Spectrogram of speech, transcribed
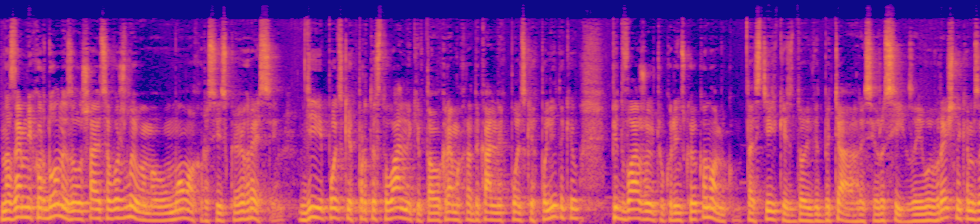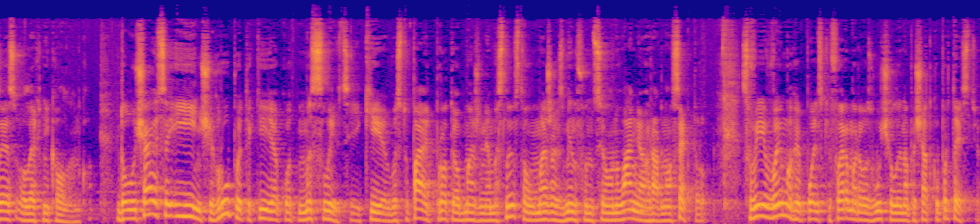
Наземні кордони залишаються важливими в умовах російської агресії. Дії польських протестувальників та окремих радикальних польських політиків підважують українську економіку та стійкість до відбиття агресії Росії, заявив речник МЗС Олег Ніколенко. Долучаються і інші групи, такі як от мисливці, які виступають проти обмеження мисливства у межах змін функціонування аграрного сектору. Свої вимоги польські фермери озвучили на початку протестів.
